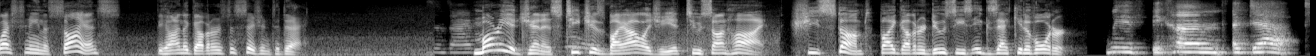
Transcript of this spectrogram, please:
questioning the science behind the governor's decision today. Maria Jenis teaches biology at Tucson High. She's stumped by Governor Ducey's executive order. We've become adept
